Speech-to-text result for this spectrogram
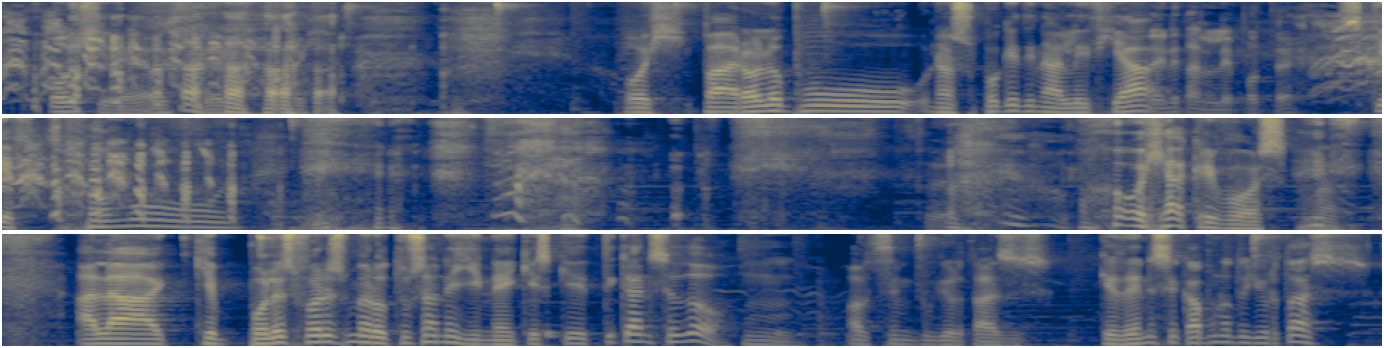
όχι, ρε, όχι, ρε, όχι. όχι. Παρόλο που, να σου πω και την αλήθεια. Δεν ήταν λέει ποτέ. Σκεφτόμουν. Όχι ακριβώς. Ναι. Αλλά και πολλές φορές με ρωτούσαν οι γυναίκες και τι κάνεις εδώ από τη στιγμή που γιορτάζεις. Και δεν είσαι κάπου να το γιορτάσεις.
